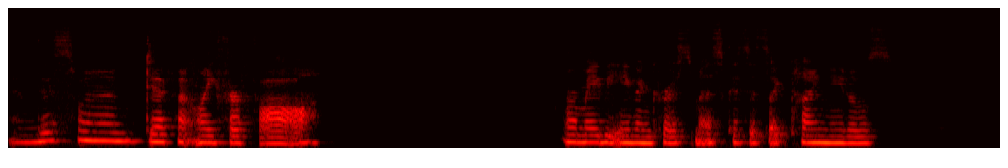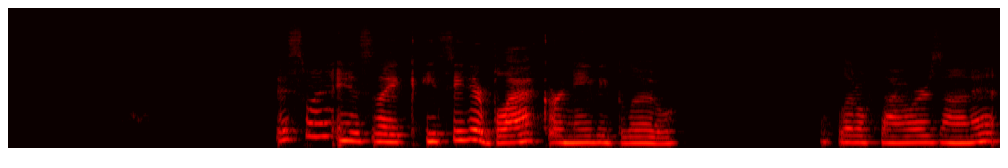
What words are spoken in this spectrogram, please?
And this one, definitely for fall. Or maybe even Christmas, because it's like pine needles. This one is like, it's either black or navy blue with little flowers on it.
